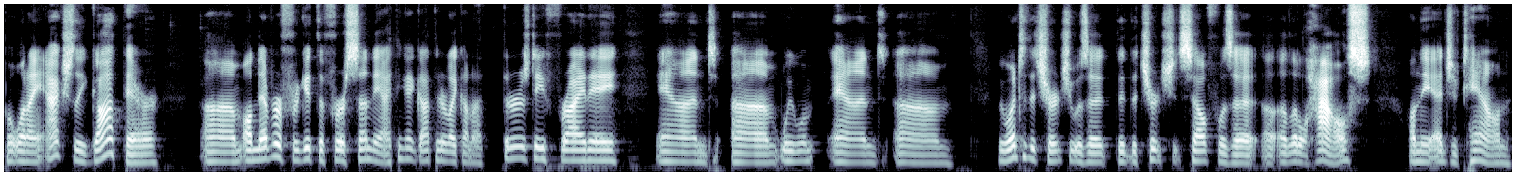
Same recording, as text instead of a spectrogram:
But when I actually got there, um, I'll never forget the first Sunday. I think I got there like on a Thursday, Friday, and um, we went and um, we went to the church. It was a the, the church itself was a, a little house on the edge of town.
